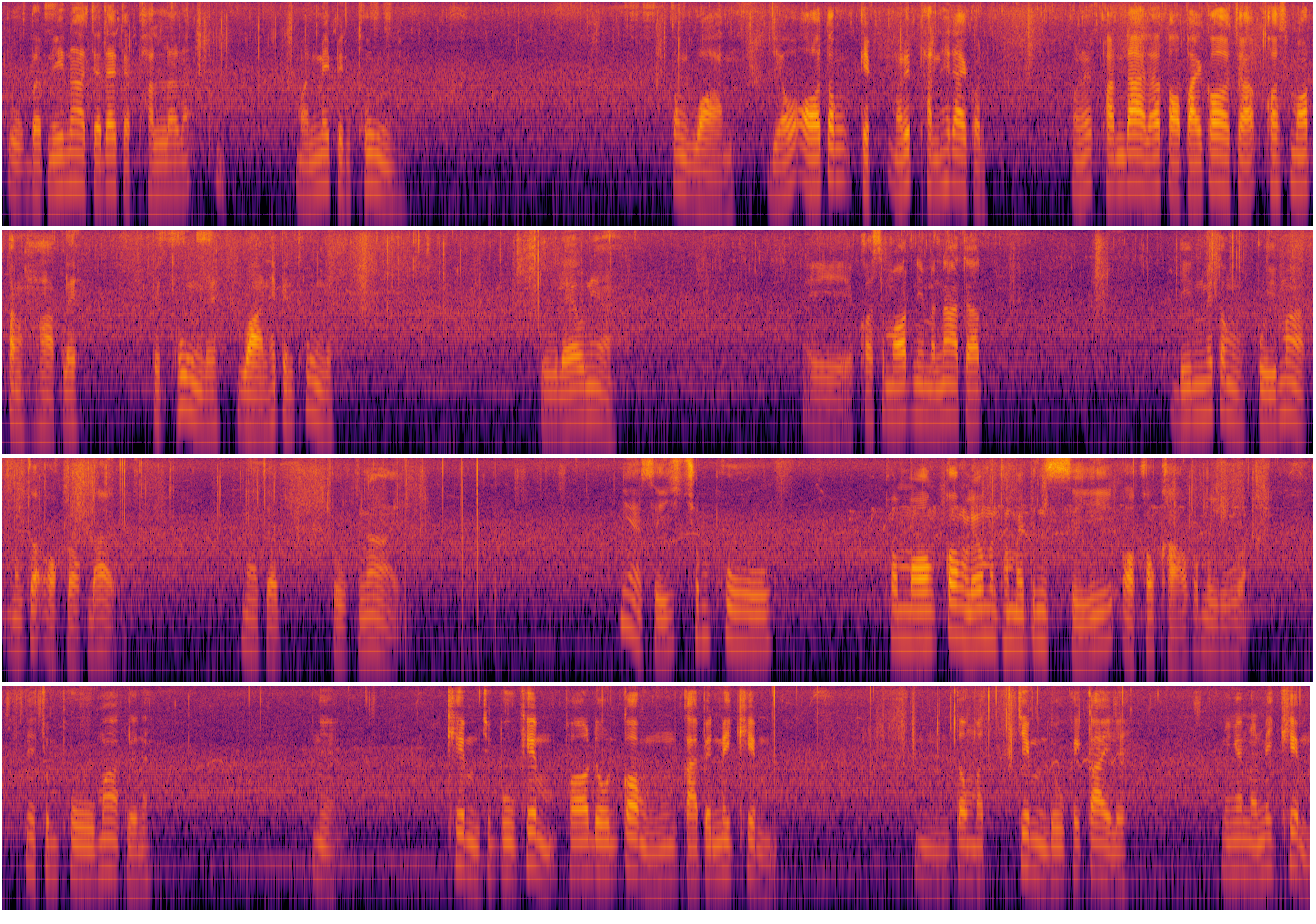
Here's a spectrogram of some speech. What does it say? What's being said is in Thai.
ปลูกแบบนี้น่าจะได้แต่พันแล้วนะ มันไม่เป็นทุ่ง ต้องหวาน เดี๋ยวออต้องเก็บเมล็ดพันธุ์ให้ได้ก่อนเมล็ดพันธุ์ได้แล้วต่อไปก็จะคอสมอสต่างหากเลย เป็นทุ่งเลยหวานให้เป็นทุ่งเลย ดูแล้วเนี่ยไอ้คอสมอสนี่มันน่าจะดินไม่ต้องปุ๋ยมาก มันก็ออกดอกได้ น่าจะปลูกง่าย เนี่ยสีชมพู พอมองกล้องแล้วมันทำไมเป็นสีออกขาวๆก็ไม่รู้อะเนี่ยชมพูมากเลยนะ เนี่ยเข้มชมพูเข้ม พอโดนกล้องกลายเป็นไม่เข้มต้องมาจิ้มดูใกล้ๆเลย ไม่งั้นมันไม่เข้ม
